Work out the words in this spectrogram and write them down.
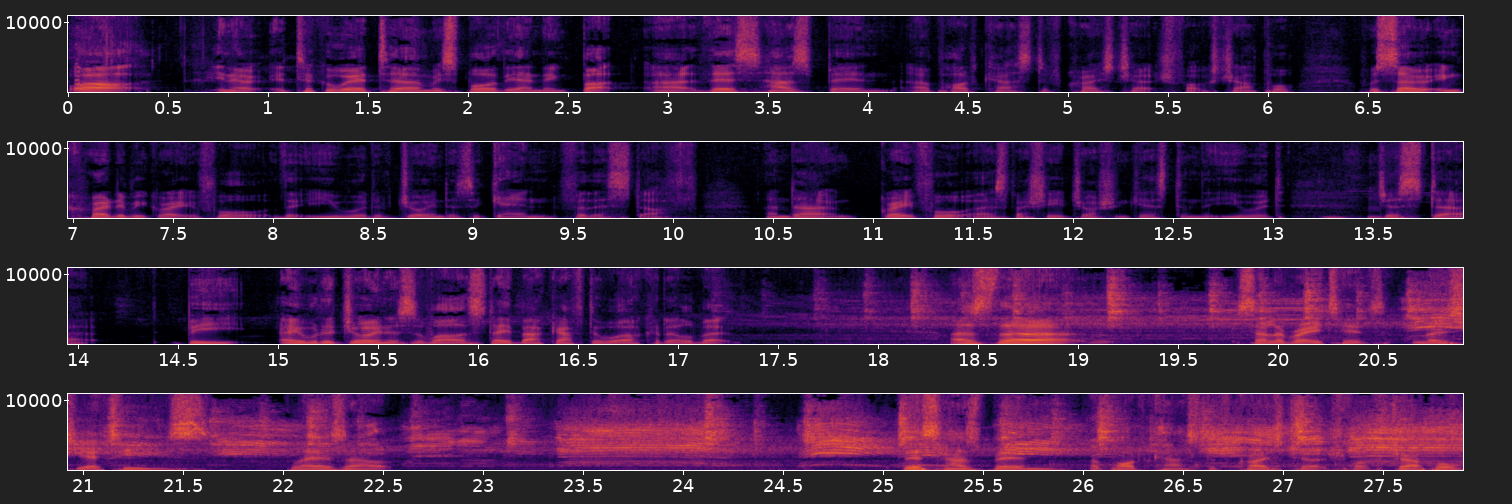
Well, you know, it took a weird turn. We spoiled the ending, but uh, this has been a podcast of Christchurch Fox Chapel. We're so incredibly grateful that you would have joined us again for this stuff, and uh, grateful, especially Josh and Kirsten, that you would Mhm. just uh, be able to join us as well, stay back after work a little bit. As the celebrated Los Yetis plays out, this has been a podcast of Christchurch Fox Chapel,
